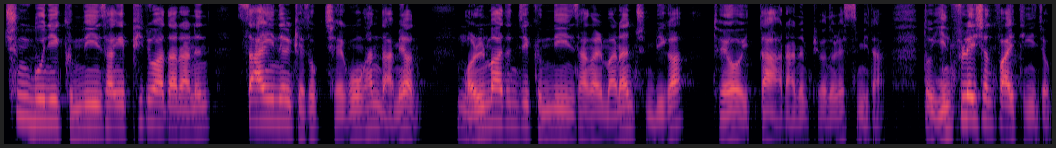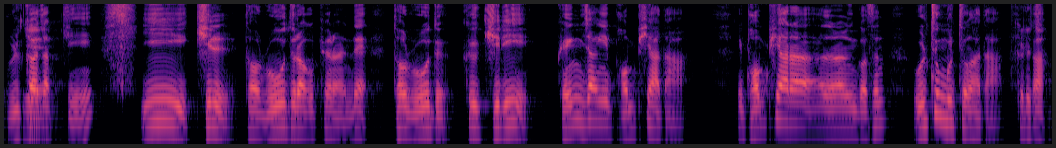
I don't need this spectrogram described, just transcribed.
충분히 금리 인상이 필요하다라는 사인을 계속 제공한다면 음. 얼마든지 금리 인상할 만한 준비가 되어 있다라는 표현을 했습니다. 또 인플레이션 파이팅이죠. 물가 예. 잡기. 이 길, 더 로드라고 표현하는데 더 로드 그 길이 굉장히 범피하다. 이 범피하다는 것은 울퉁불퉁하다. 그렇죠. 그러니까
